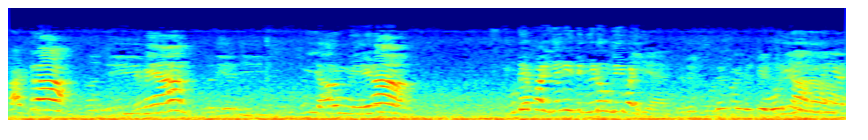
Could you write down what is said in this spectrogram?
ਡਾਕਟਰ ਹਾਂਜੀ ਕਿਵੇਂ ਆ ਵਧੀਆ ਜੀ ਤੂੰ ਯਾਰ ਮੇਰੇ ਨਾ ਛੋਟੇ ਭਾਈ ਜਿਹੜੀ ਟਿਕਟ ਹੁੰਦੀ ਐ ਮੇਰੇ ਛੋਟੇ ਭਾਈ ਦੇ ਹੋਰ ਯਾਰ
